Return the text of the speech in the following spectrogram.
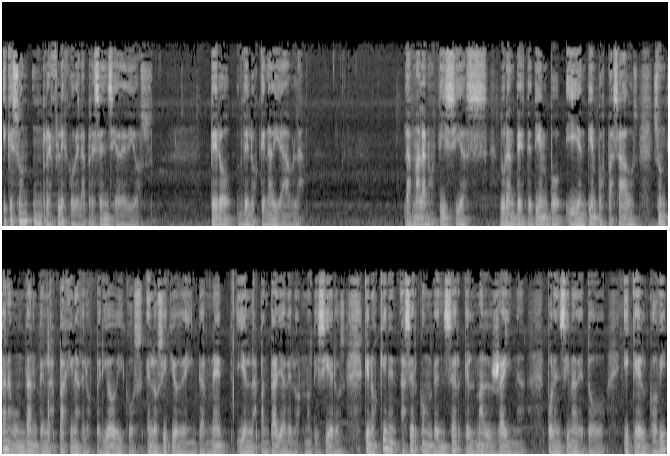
y que son un reflejo de la presencia de Dios, pero de los que nadie habla. Las malas noticias, durante este tiempo y en tiempos pasados son tan abundantes en las páginas de los periódicos, en los sitios de Internet y en las pantallas de los noticieros que nos quieren hacer convencer que el mal reina por encima de todo y que el COVID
